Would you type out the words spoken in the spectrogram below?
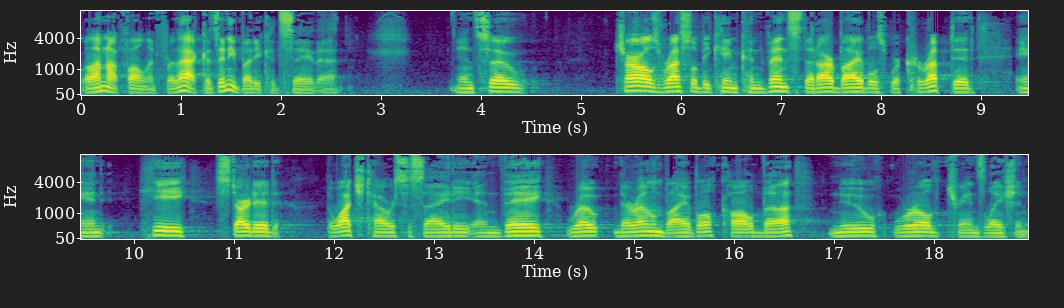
Well, I'm not falling for that because anybody could say that. And so Charles Russell became convinced that our Bibles were corrupted, and he started the Watchtower Society, and they wrote their own Bible called the New World Translation.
